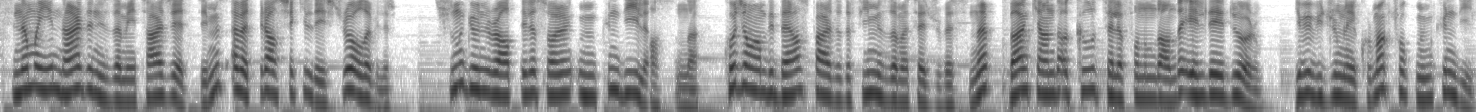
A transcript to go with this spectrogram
sinemayı nereden izlemeyi tercih ettiğimiz evet biraz şekil değiştiriyor olabilir. Şunu gönül rahatlığıyla söylemek mümkün değil aslında. Kocaman bir beyaz perdede film izleme tecrübesini ben kendi akıllı telefonumdan da elde ediyorum gibi bir cümleyi kurmak çok mümkün değil.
